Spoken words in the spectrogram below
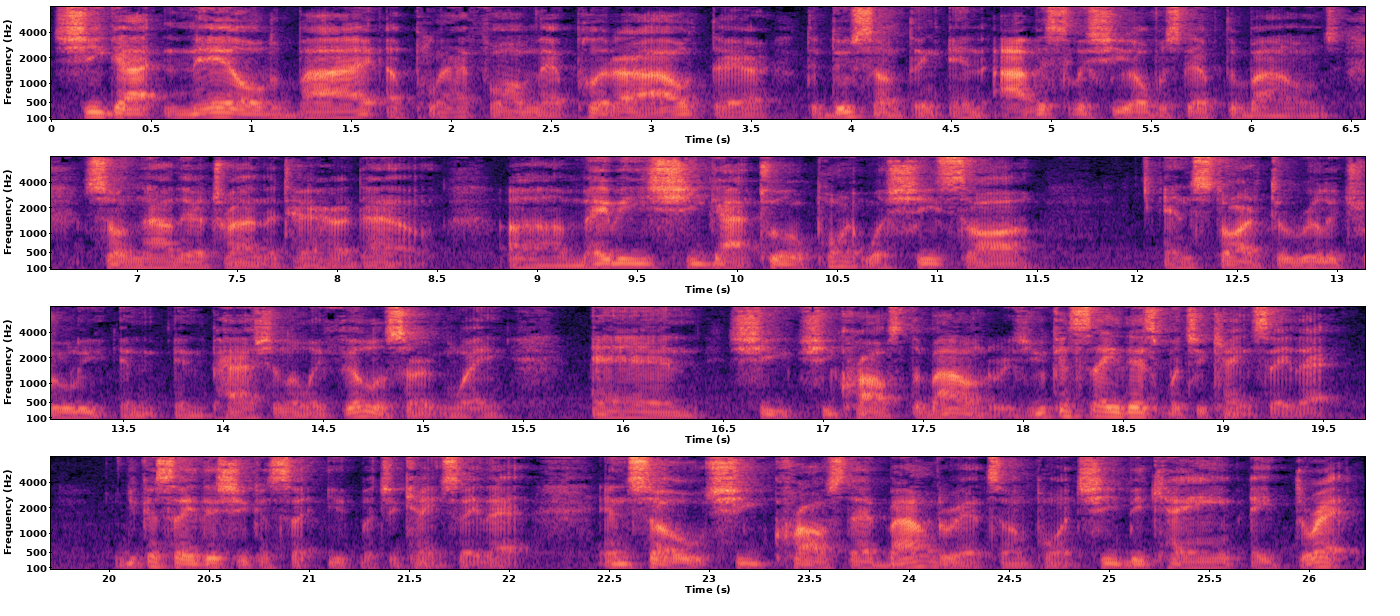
she got nailed by a platform that put her out there to do something. And obviously she overstepped the bounds. So now they're trying to tear her down. Uh, maybe she got to a point where she saw and started to really, truly and, and passionately feel a certain way and she she crossed the boundaries. You can say this, but you can't say that. You can say this, you can say, but you can't say that. And so she crossed that boundary at some point. She became a threat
